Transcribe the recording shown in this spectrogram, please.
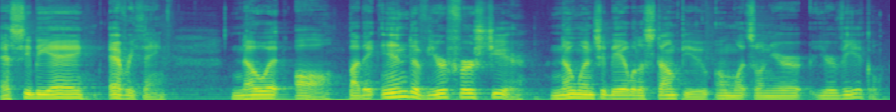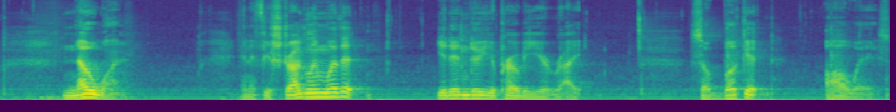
SCBA, everything. Know it all. By the end of your first year, no one should be able to stump you on what's on your, your vehicle. No one. And if you're struggling with it, you didn't do your probie year right. So book it always.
